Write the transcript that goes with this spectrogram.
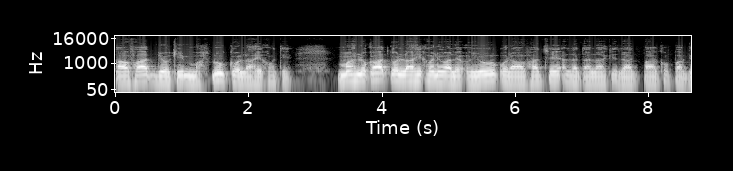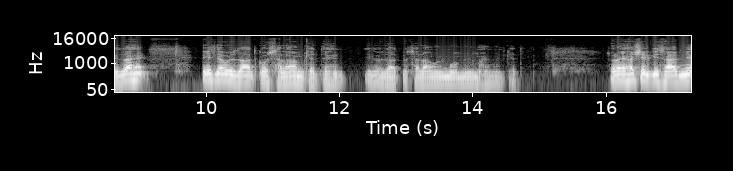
آفات جو کہ مخلوق کو لاحق ہوتی معلومات کو لاحق ہونے والے عیوب اور آفات سے اللہ تعالیٰ کی ذات پاک و پاکزہ ہے۔ اس لیے اس ذات کو سلام کہتے ہیں۔ اس لیے اس ذات کو سلام المومن محمد کہتے ہیں۔ سورہ حشر کی سائد میں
